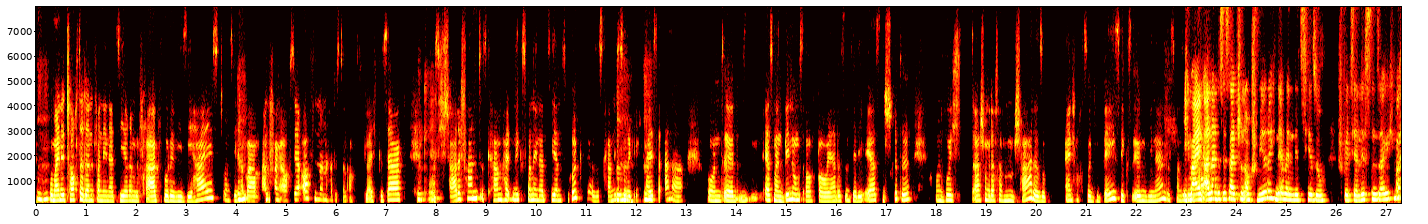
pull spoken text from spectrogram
mhm. wo meine Tochter dann von den Erzieherinnen gefragt wurde, wie sie heißt. Und sie mhm. war am Anfang auch sehr offen und hat es dann auch gleich gesagt. Okay. Was ich schade fand, es kam halt nichts von den Erziehern zurück. Also es kam nicht mhm. zurück, ich mhm. heiße Anna. Und äh, erstmal ein Bindungsaufbau, ja, das sind ja die ersten Schritte. Und wo ich da schon gedacht habe, hm, schade, so einfach so die Basics irgendwie, ne? Dass man ich meine, Anna, das ist halt schon auch schwierig, ne? wenn jetzt hier so Spezialisten, sage ich mal,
